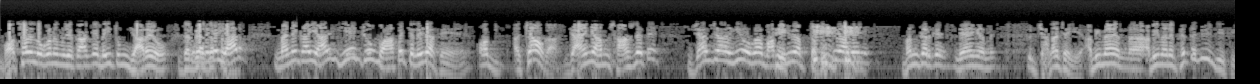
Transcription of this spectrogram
بہت سارے لوگوں نے مجھے کہا کہ بھائی تم جا رہے ہو۔ تو میں نے کہا یار میں نے کہا یار یہ جو وہاں پہ چلے جاتے ہیں اور کیا ہوگا؟ جائیں گے ہم سانس لیتے جب جا یہ ہوگا واپس میں اب تک میں آ جائیں گے۔ بند کر کے لے آئیں گے ہمیں۔ تو جانا چاہیے۔ ابھی میں ابھی میں نے پھر تجویز دی تھی۔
